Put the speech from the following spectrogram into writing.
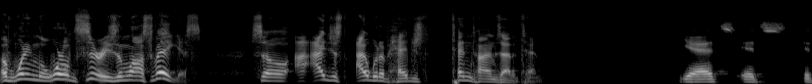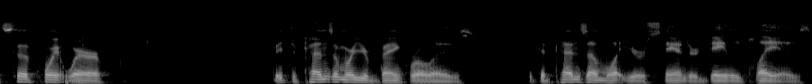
of winning the World Series in Las Vegas. So I, I just I would have hedged ten times out of ten. Yeah, it's it's it's to the point where it depends on where your bankroll is. It depends on what your standard daily play is.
